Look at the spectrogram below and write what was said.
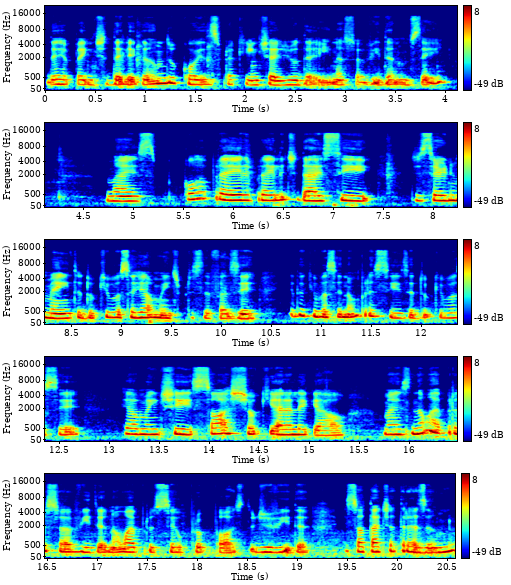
de repente delegando coisas para quem te ajuda aí na sua vida, não sei. Mas corra para ele, para ele te dar esse discernimento do que você realmente precisa fazer e do que você não precisa, do que você realmente só achou que era legal, mas não é para sua vida, não é para o seu propósito de vida e só tá te atrasando.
